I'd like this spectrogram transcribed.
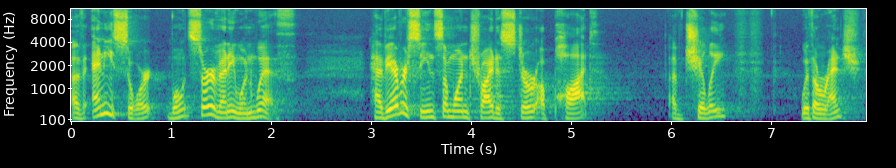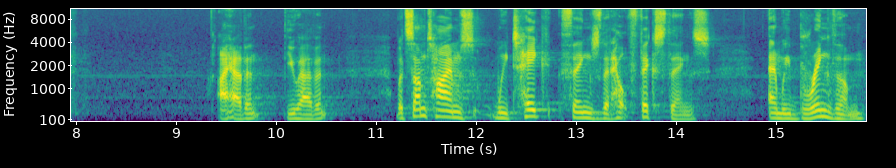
of any sort won't serve anyone with. Have you ever seen someone try to stir a pot of chili with a wrench? I haven't. You haven't. But sometimes we take things that help fix things and we bring them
